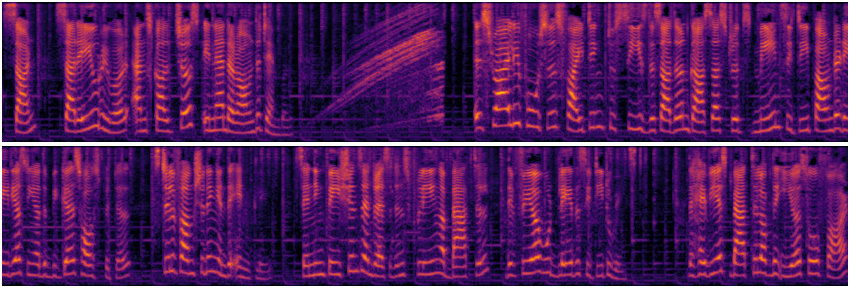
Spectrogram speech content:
Sun, Sarayu River, and sculptures in and around the temple. Israeli forces fighting to seize the southern Gaza Strip's main city pounded areas near the biggest hospital, still functioning in the enclave, sending patients and residents fleeing a battle they fear would lay the city to waste. The heaviest battle of the year so far,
